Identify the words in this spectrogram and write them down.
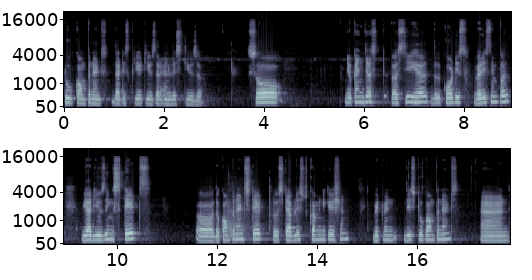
two components that is create user and list user. So you can just uh, see here the code is very simple. We are using states uh, the component state to establish communication between these two components. And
